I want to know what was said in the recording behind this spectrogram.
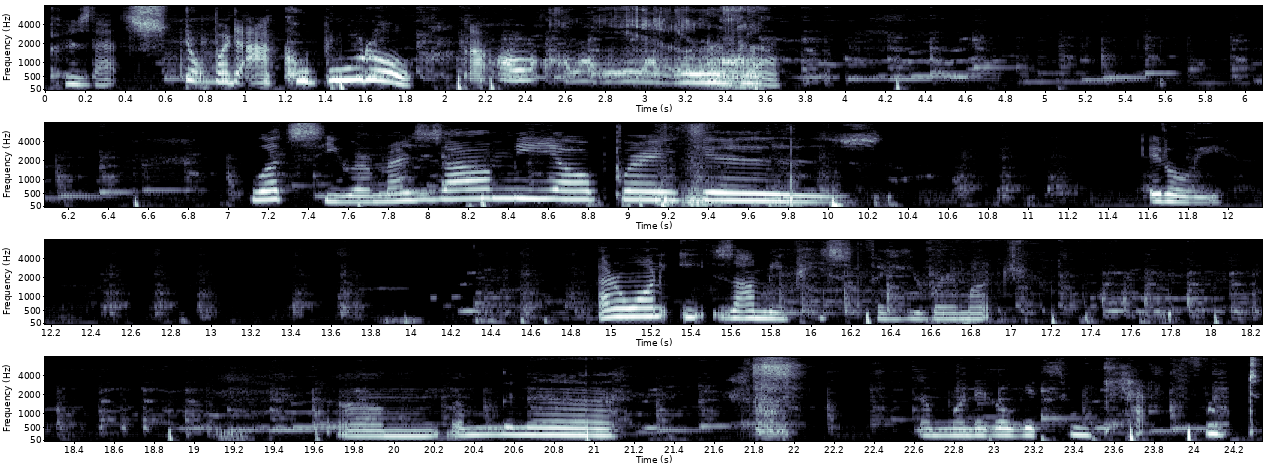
Because that stupid Aku Poodle! Let's see where my zombie outbreak is. Italy. I don't want to eat zombie pizza, thank you very much. Um, I'm gonna, I'm gonna go get some cat fruit.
